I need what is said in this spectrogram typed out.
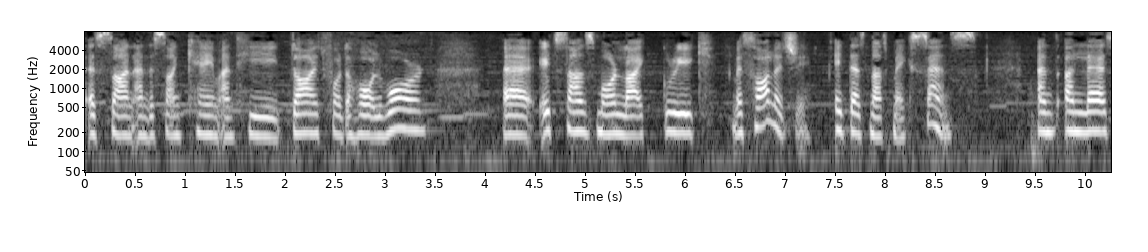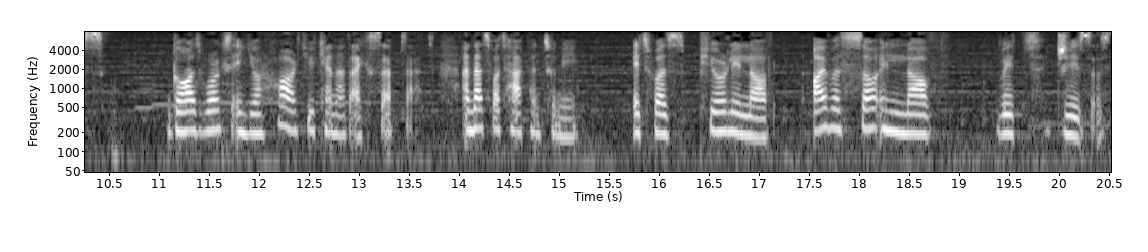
a son and the son came and he died for the whole world, uh, it sounds more like Greek mythology. It does not make sense. And unless God works in your heart, you cannot accept that. And that's what happened to me. It was purely love. I was so in love with Jesus.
